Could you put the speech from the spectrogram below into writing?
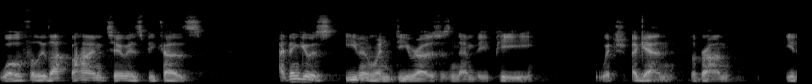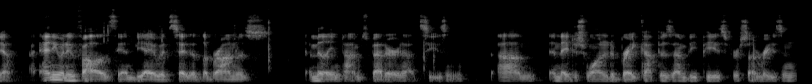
woefully left behind too is because I think it was even when D Rose was an MVP, which again, LeBron, you know, anyone who follows the NBA would say that LeBron was a million times better that season. Um, and they just wanted to break up his MVPs for some reason.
